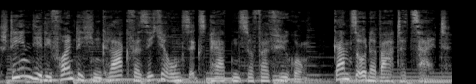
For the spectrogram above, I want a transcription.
stehen dir die freundlichen Clark-Versicherungsexperten zur Verfügung. Ganz ohne Wartezeit.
